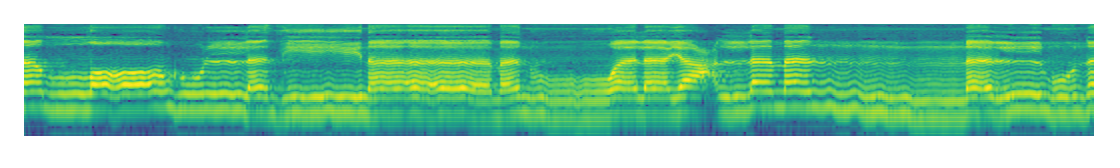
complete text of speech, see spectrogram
الله الذين آمنوا وليعلمن المنافقين.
